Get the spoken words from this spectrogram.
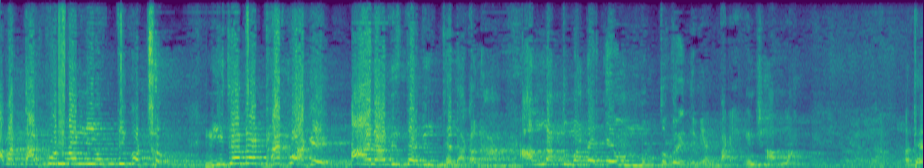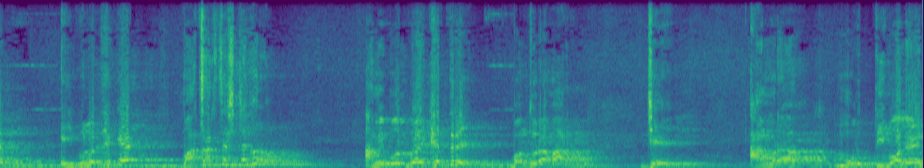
আবার তার পরিবার নিয়ে করছ। নিজেদের ঢাকো আগে, আহল বিরুদ্ধে লাগো না। আল্লাহ তোমাদেরকে উন্মুক্ত করে দেবে একবার, ইনশাআল্লাহ। অতএব এইগুলো থেকে বাঁচার চেষ্টা করো। আমি বলব এই ক্ষেত্রে, বন্ধুরা আমার, যে আমরা মূর্তি বলেন,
